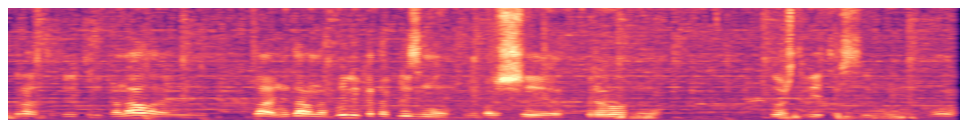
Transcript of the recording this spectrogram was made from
Здравствуйте, зрители канала. Да, недавно были катаклизмы небольшие, природные, дождь, ветер сильный. Ну,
